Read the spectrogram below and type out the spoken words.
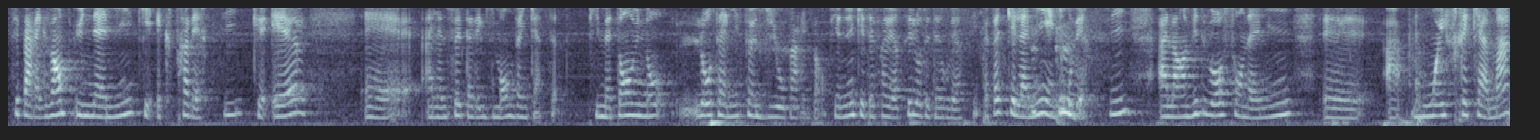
Sais, par exemple, une amie qui est extravertie, que elle, euh, elle aime ça être avec du monde 24-7. Puis mettons, une autre, l'autre amie, c'est un duo, par exemple. Il y en a une qui est extravertie, l'autre est introvertie. Peut-être que l'amie introvertie, elle a envie de voir son amie euh, à- moins fréquemment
